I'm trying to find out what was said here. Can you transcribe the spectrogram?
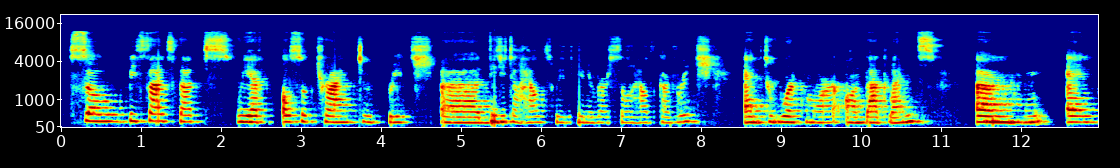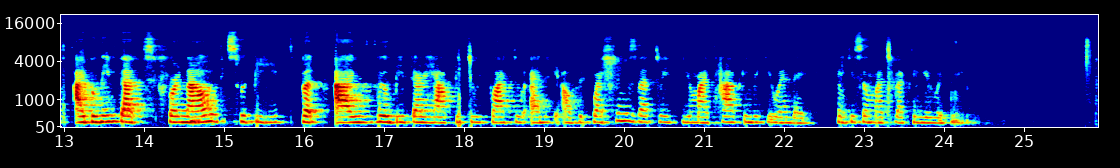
So besides that, we have also tried to bridge uh, digital health with universal health coverage and to work more on that lens. Um, and I believe that for now, this would be it. But I will be very happy to reply to any of the questions that we, you might have in the Q&A. Thank you so much. Back to you, Whitney.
